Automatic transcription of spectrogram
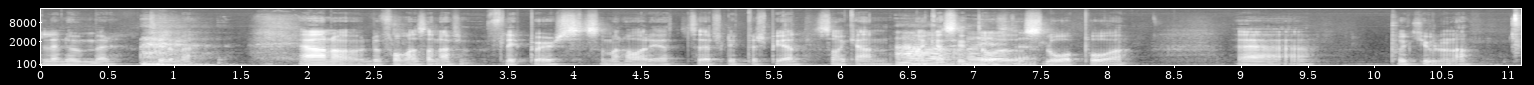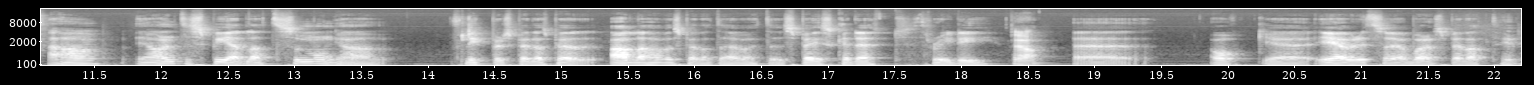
Eller nummer till och med. Ja, no, då får man sådana flippers som man har i ett eh, flipperspel. Som kan, Ah, man kan ja, sitta det. och slå på, eh, på kulorna. Ja, jag har inte spelat så många flipperspel. Jag spel, alla har väl spelat det här, vad heter? Space Cadet 3D. Ja, Eh, och eh, i övrigt så har jag bara spelat till,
